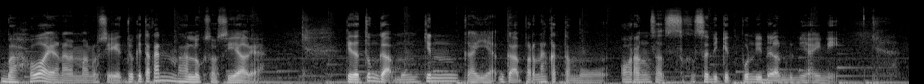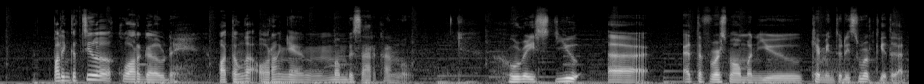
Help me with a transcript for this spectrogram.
bahwa yang namanya manusia itu kita kan makhluk sosial ya. Kita tuh nggak mungkin kayak nggak pernah ketemu orang sedikit pun di dalam dunia ini. Paling kecil keluarga lo deh, atau nggak orang yang membesarkan lo. Who raised you uh, at the first moment you came into this world gitu kan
